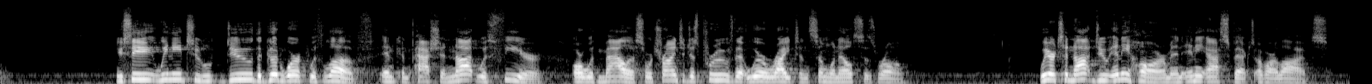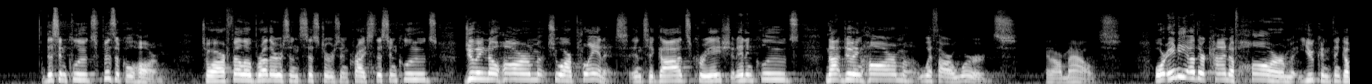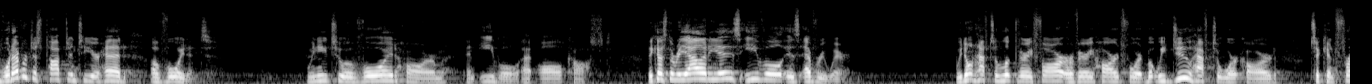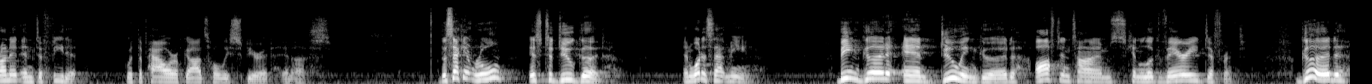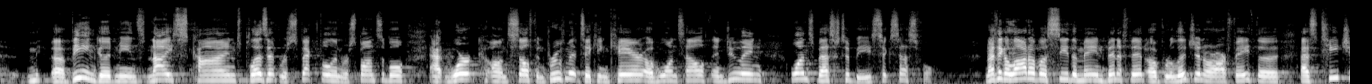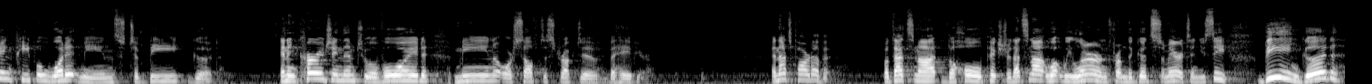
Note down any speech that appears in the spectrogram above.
You see, we need to do the good work with love and compassion, not with fear or with malice or trying to just prove that we're right and someone else is wrong. We are to not do any harm in any aspect of our lives. This includes physical harm to our fellow brothers and sisters in Christ. This includes doing no harm to our planet and to God's creation. It includes not doing harm with our words and our mouths or any other kind of harm you can think of. Whatever just popped into your head, avoid it. We need to avoid harm and evil at all cost. Because the reality is evil is everywhere. We don't have to look very far or very hard for it, but we do have to work hard to confront it and defeat it with the power of God's Holy Spirit in us. The second rule is to do good. And what does that mean? Being good and doing good oftentimes can look very different. Good, uh, being good means nice, kind, pleasant, respectful, and responsible at work on self improvement, taking care of one's health, and doing one's best to be successful. And I think a lot of us see the main benefit of religion or our faith uh, as teaching people what it means to be good and encouraging them to avoid mean or self destructive behavior. And that's part of it. But that's not the whole picture. That's not what we learn from the Good Samaritan. You see, being good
